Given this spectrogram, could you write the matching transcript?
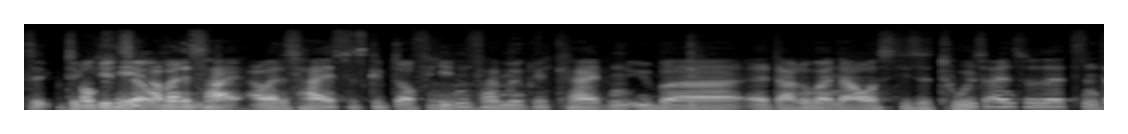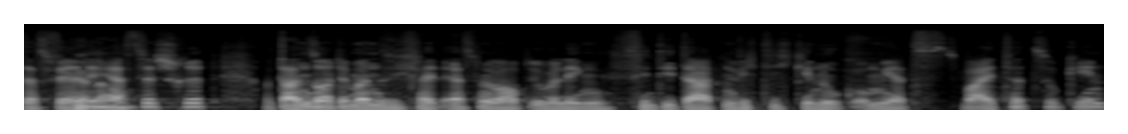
Da, da geht's Okay, ja auch aber, um, das aber das heißt, es gibt auf jeden Ja. Fall Möglichkeiten, über, äh, darüber hinaus diese Tools einzusetzen. Das wäre Genau. der erste Schritt. Und dann sollte man sich vielleicht erstmal überhaupt überlegen, sind die Daten wichtig genug, um jetzt weiterzugehen?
